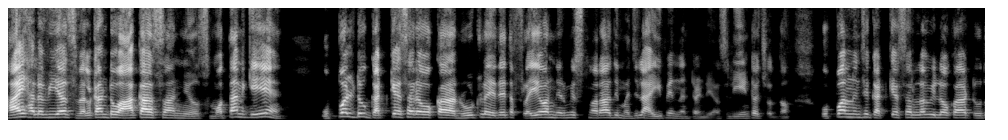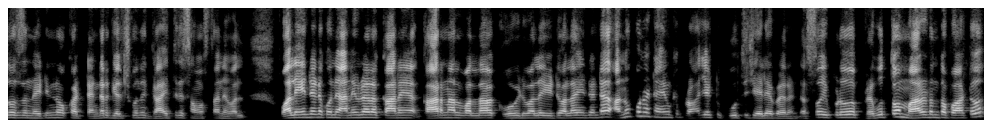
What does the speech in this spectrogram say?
Hi hello viewers welcome to Akasha news మొత్తానికి Uppal to Ghatkesar ఒక రూట్లో ఏదైతే ఫ్లైఓవర్ నిర్మిస్తున్నారో అది మధ్యలో అయిపోయిందంటండి అసలు ఏంటో చూద్దాం. ఉప్పల్ నుంచి గట్కేసర్లో వీళ్ళు ఒక టూ థౌసండ్ ఎయిటీన్లో ఒక టెండర్ గెలుచుకుంది గాయత్రి సంస్థ అనే వాళ్ళు. వాళ్ళు ఏంటంటే కొన్ని అనివార్య కారణాల వల్ల కోవిడ్ వల్ల వీటి వల్ల ఏంటంటే అనుకున్న టైంకి ప్రాజెక్ట్ పూర్తి చేయలేకపోయారంట. సో ఇప్పుడు ప్రభుత్వం మారడంతో పాటు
